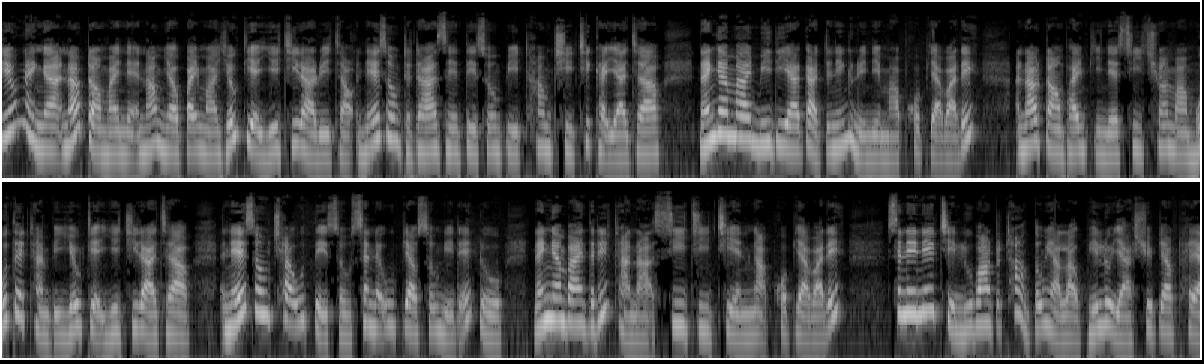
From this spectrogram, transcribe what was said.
တရုတ်နိုင်ငံ အနောက်တောင်ပိုင်းနဲ့ အနောက်မြောက်ပိုင်းမှာ ရုတ်တရက် ရေကြီးတာတွေကြောင့် အနည်းဆုံး တဒါဇင် သေဆုံးပြီး ထောင်ချီ ထိခိုက်ရကြောင်း နိုင်ငံပိုင် မီဒီယာက တနင်္ဂနွေနေ့မှာ ဖော်ပြပါတယ်။အနောက်တောင်ပိုင်း ပြည်နယ်စီချွမ်းမှာ မိုးသက်ထန်ပြီး ရုတ်တရက် ရေကြီးတာကြောင့် အနည်းဆုံး ၆ ဦး သေဆုံး၊၁၂ ဦး ပျောက်ဆုံးနေတယ်လို့ နိုင်ငံပိုင် သတင်းဌာန CGTN က ဖော်ပြပါတယ်။စနေနေ့ထိ လူပေါင်း ၁၃၀၀ လောက် ဘေးလွတ်ရာ ရွှေ့ပြောင်းထားရ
